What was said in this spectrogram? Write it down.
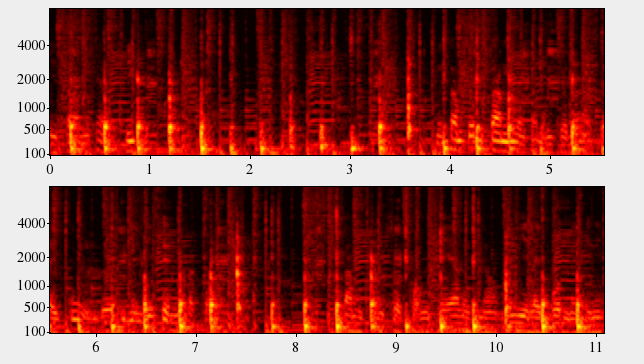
ก็อีสานแค่พริกเหมือนตำส้มตำเลยแต่มันจะราดใส่กุ้งโดยที่ไม่มีเส้นมะละกอตำของสดของแท้เลยพี่น้องไม่มีอะไรปนเลยทีนี้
